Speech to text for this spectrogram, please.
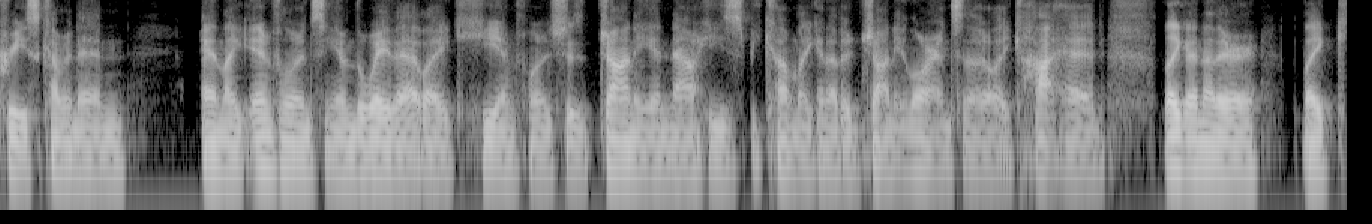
Kreese coming in and like influencing him the way that like he influences Johnny, and now he's become like another Johnny Lawrence, another like hothead, like another like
